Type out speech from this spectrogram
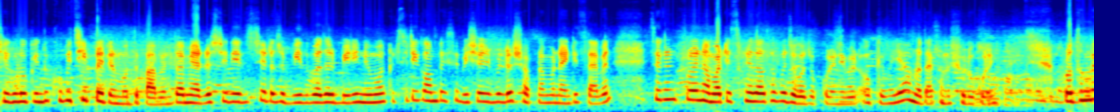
সেগুলো কিন্তু খুবই চিপ রেটের মধ্যে পাবেন। তো আমি অ্যাড্রেসটি দিয়ে দিচ্ছি, এটা হচ্ছে বিজ বাজার বিডি নিউ মার্কেট সিটি কমপ্লেক্সে বিশেষ builder shop number ninety seven second ফ্লোরে নাম্বারটি স্ক্রিনে দেওয়া থাকবে, যোগাযোগ করে নেবেন। ওকে ভাইয়া, আমরা দেখানো শুরু করি। প্রথমে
